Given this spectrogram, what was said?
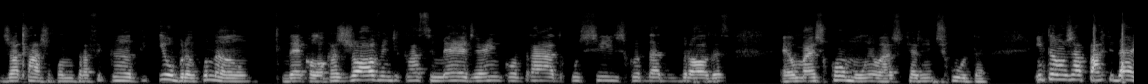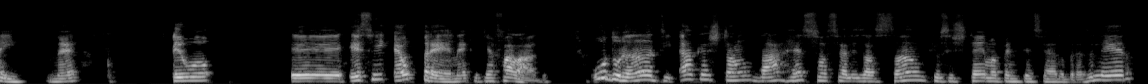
já taxa como traficante, e o branco não. Né? Coloca jovem de classe média, é encontrado com X quantidade de drogas. É o mais comum, eu acho, que a gente escuta. Então, já parte daí. Né? Eu, é, esse é o pré, né, que eu tinha falado. O durante é a questão da ressocialização que o sistema penitenciário brasileiro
